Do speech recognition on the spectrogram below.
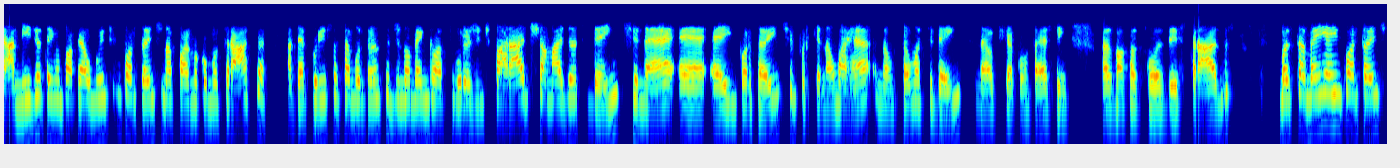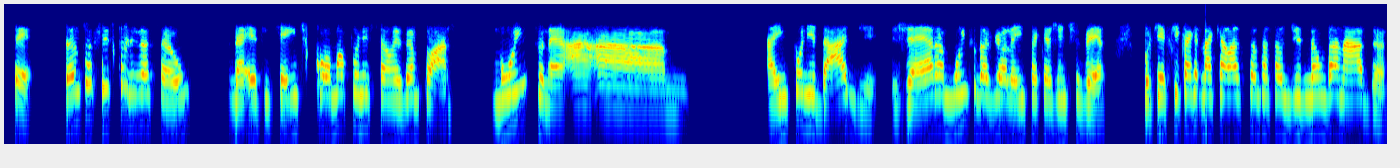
A mídia tem um papel muito importante na forma como trata, até por isso essa mudança de nomenclatura, a gente parar de chamar de acidente, né, é, é importante, porque não é, não são acidentes, né, o que acontecem nas nossas ruas e estradas, mas também é importante ter tanto a fiscalização né, eficiente como a punição exemplar. Muito, né, a, a, a impunidade gera muito da violência que a gente vê, porque fica naquela sensação de não dar nada,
